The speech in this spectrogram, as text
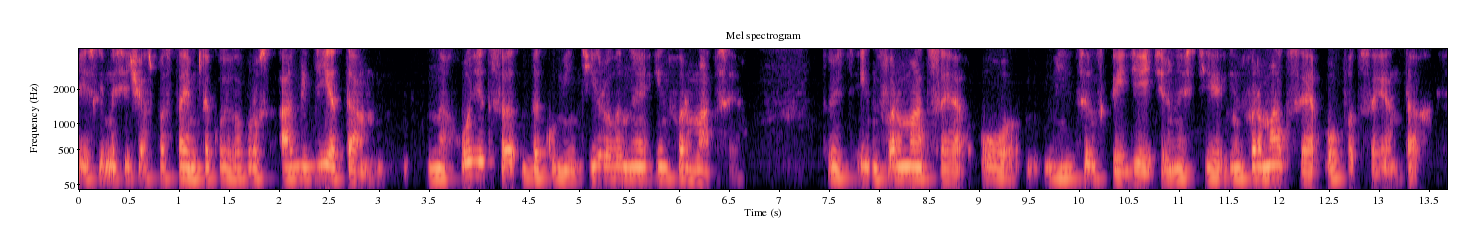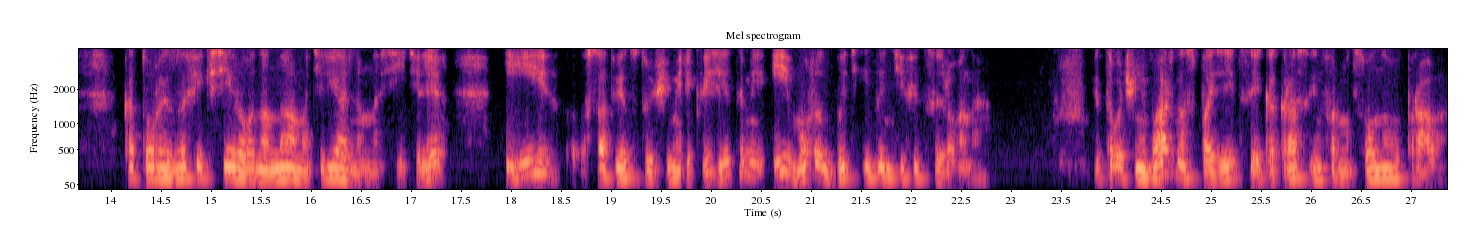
если мы сейчас поставим такой вопрос, а где там находится документированная информация? То есть информация о медицинской деятельности, информация о пациентах, которая зафиксирована на материальном носителе и соответствующими реквизитами и может быть идентифицирована. Это очень важно с позиции как раз информационного права.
